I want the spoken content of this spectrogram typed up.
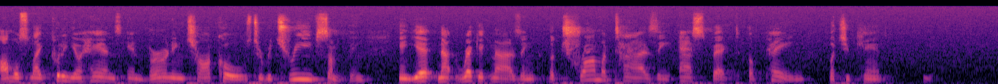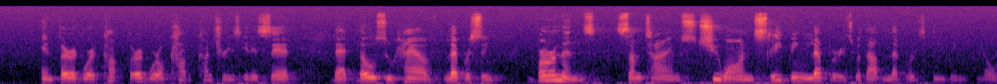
almost like putting your hands in burning charcoals to retrieve something and yet not recognizing the traumatizing aspect of pain, but you can't heal. In third world, third world countries, it is said that those who have leprosy, vermins sometimes chew on sleeping lepers without lepers even knowing.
